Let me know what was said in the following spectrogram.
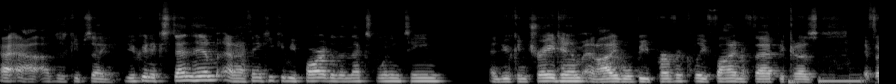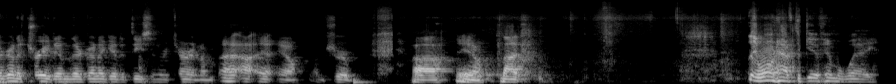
I, will just keep saying you can extend him, and I think he could be part of the next winning team. And you can trade him, and I will be perfectly fine with that because if they're going to trade him, they're going to get a decent return. I'm, I, you know, I'm sure, uh, you know, not they won't have to give him away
